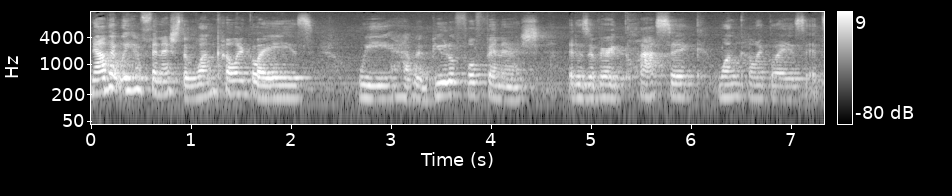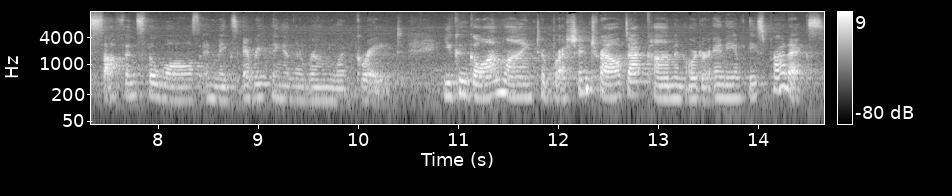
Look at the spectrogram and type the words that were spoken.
Now that we have finished the one color glaze, we have a beautiful finish that is a very classic one color glaze. It softens the walls and makes everything in the room look great. You can go online to brushandtrowel.com and order any of these products.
